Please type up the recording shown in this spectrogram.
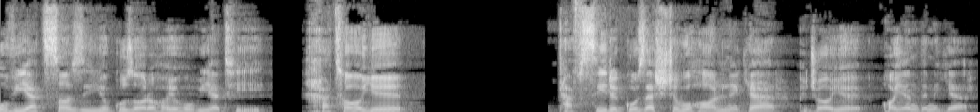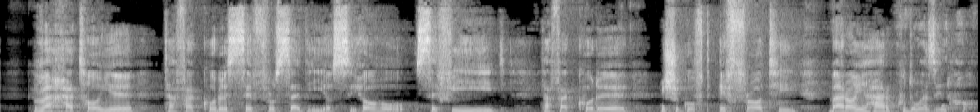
هویت سازی یا گزاره های هویتی خطای تفسیر گذشته و حال نگر به جای آینده نگر و خطای تفکر صفر و صدی یا سیاه و سفید تفکر میشه گفت افراطی برای هر کدوم از اینها.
